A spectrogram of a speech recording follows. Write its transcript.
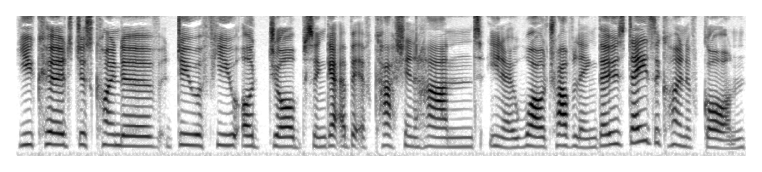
you could just kind of do a few odd jobs and get a bit of cash in hand, you know, while traveling. Those days are kind of gone.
